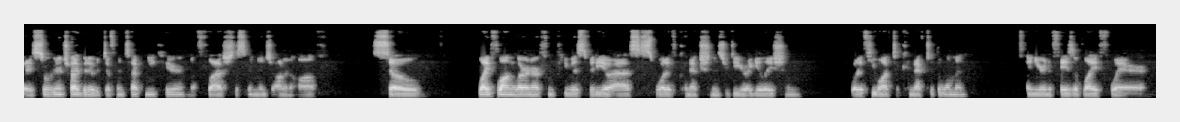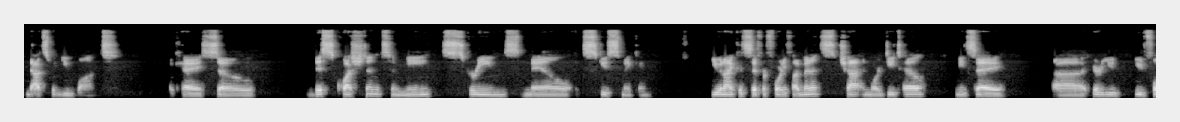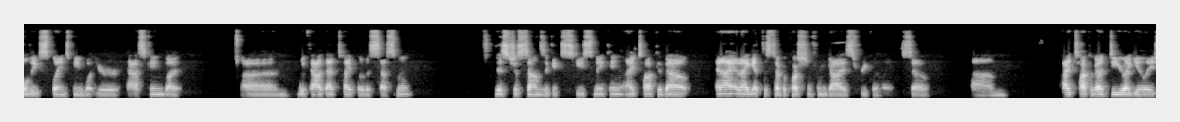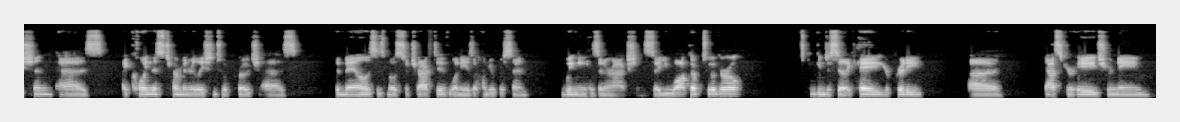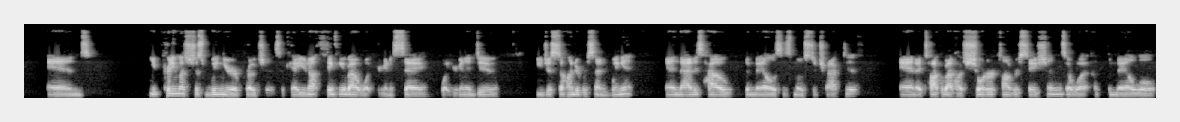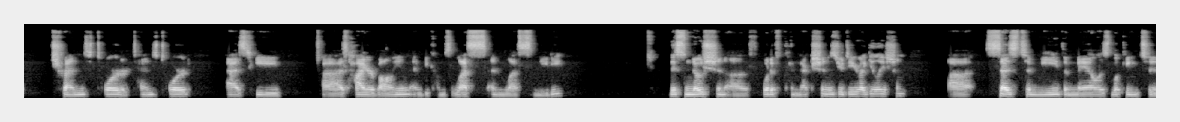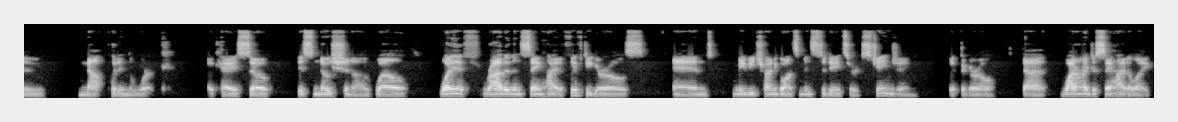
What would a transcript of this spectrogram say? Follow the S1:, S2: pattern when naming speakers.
S1: Okay, so we're going to try a bit of a different technique here. I'm going to flash this image on and off. So, lifelong learner from previous video asks, what if connection is your deregulation? What if you want to connect with a woman and you're in a phase of life where that's what you want? Okay, so this question to me screams male excuse making. You and I could sit for 45 minutes, chat in more detail, and you'd say, uh, or you'd, you'd fully explain to me what you're asking, but um, without that type of assessment, this just sounds like excuse making. I talk about, and I, and I get this type of question from guys frequently. So um, I talk about deregulation as I coined this term in relation to approach as the male is his most attractive when he is 100% winging his interactions. So you walk up to a girl, you can just say like, "Hey, you're pretty," uh, ask her age, her name, and you pretty much just wing your approaches. Okay, you're not thinking about what you're going to say, what you're going to do. You just 100% wing it, and that is how the male is his most attractive. And I talk about how shorter conversations are what the male will trend toward or tend toward as he uh, has higher volume and becomes less and less needy. This notion of what if connection is your deregulation uh, says to me the male is looking to not put in the work. Okay, so this notion of, well, what if rather than saying hi to 50 girls and maybe trying to go on some insta dates or exchanging with the girl, that why don't I just say hi to like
